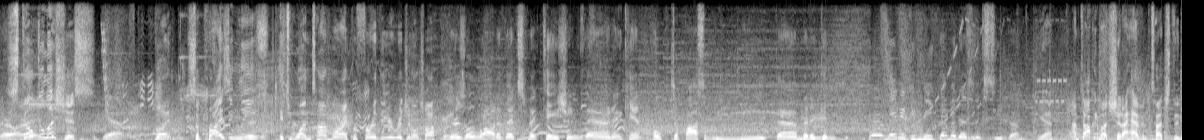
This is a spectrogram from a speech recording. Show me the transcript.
They're Still alright. delicious, yeah. but surprisingly, There's- it's one time where I prefer the original chocolate. There's a lot of expectations there, and it can't hope to possibly meet them. But it can, well, maybe it can meet them. It doesn't exceed them. yeah, I'm talking about shit I haven't touched in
